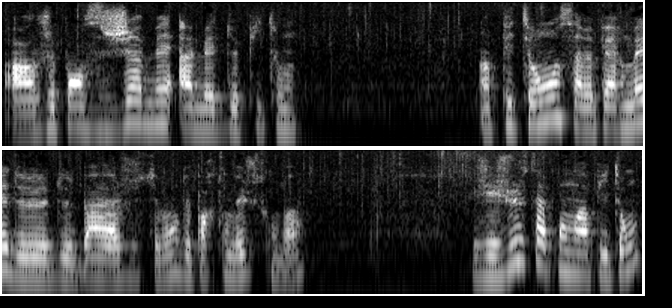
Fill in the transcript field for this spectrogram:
Alors je pense jamais à mettre de python. Un python, ça me permet de, de bah justement de pas retomber jusqu'en bas. J'ai juste à prendre un python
